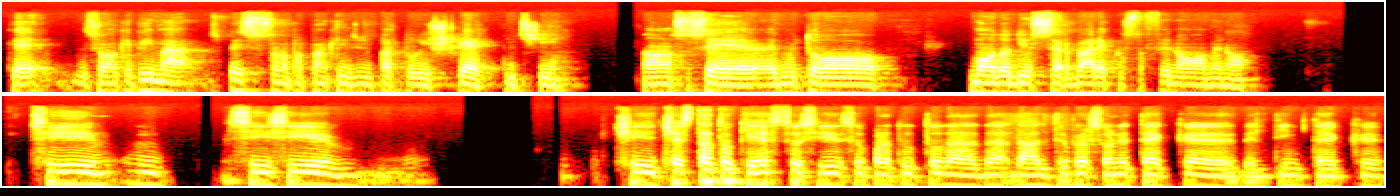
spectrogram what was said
che dicevo anche prima, spesso sono proprio anche gli sviluppatori scettici non so se hai avuto modo di osservare questo fenomeno. Sì, mm, sì, sì. Ci, ci è stato chiesto, sì, soprattutto da, da, da, altre persone tech, del team tech,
